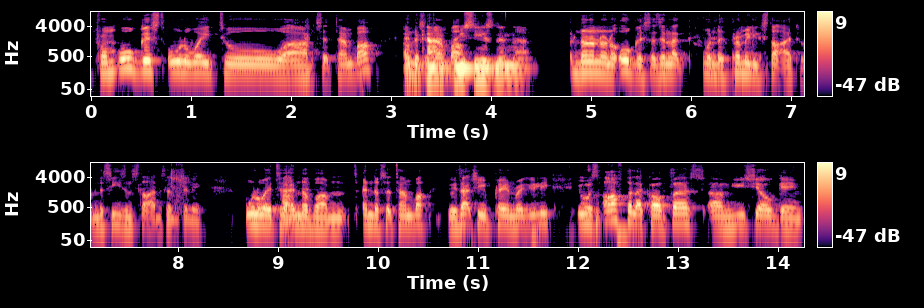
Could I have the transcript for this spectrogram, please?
from August all the way to um, September. I'm End of counting September. pre-season in that. No, no, no, no. August, as in like when the Premier League started, when the season started, essentially, all the way to the end of um end of September. He was actually playing regularly. It was after like our first um UCL game,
